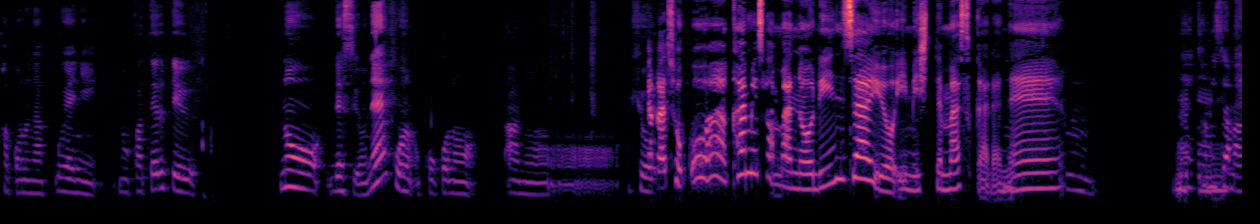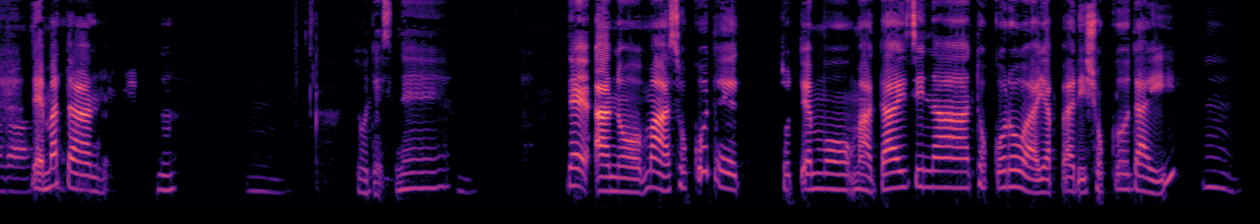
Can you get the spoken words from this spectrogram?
箱のな上に乗っかってるっていうのですよね。この、ここの、あのー表だからそこは神様の臨在を意味してますからね。うん。うんね神様が。で、また、うん。そうですねうん。で、あの、まあそこでとても、まあ大事なところはやっぱり食代。うん。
